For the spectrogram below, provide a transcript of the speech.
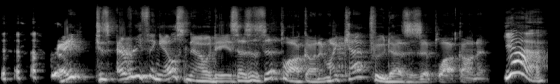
right? Because everything else nowadays has a Ziploc on it. My cat food has a Ziploc on it. Yeah.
